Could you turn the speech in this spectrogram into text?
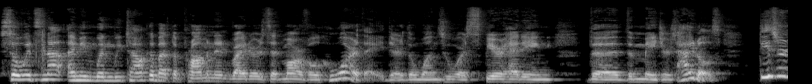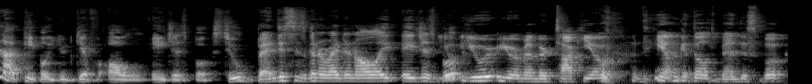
So it's not, I mean, when we talk about the prominent writers at Marvel, who are they? They're the ones who are spearheading the, the major titles. These are not people you'd give all ages books to. Bendis is going to write an all ages book. you you remember Takio, the young adult Bendis book?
